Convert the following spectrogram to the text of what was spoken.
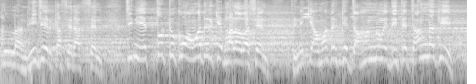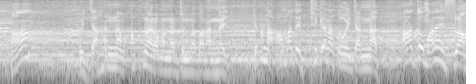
আল্লাহ নিজের কাছে রাখছেন। যিনি এতটুকু আমাদেরকে ভালোবাসেন, তিনি কি আমাদেরকে জাহান্নামে দিতে চান নাকি? হ্যাঁ? ওই জাহান্নাম আপনার আমার জন্য বানান নাই। কেননা আমাদের ঠিকানা তো ওই জান্নাত। আদম আলাহ ইসলাম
